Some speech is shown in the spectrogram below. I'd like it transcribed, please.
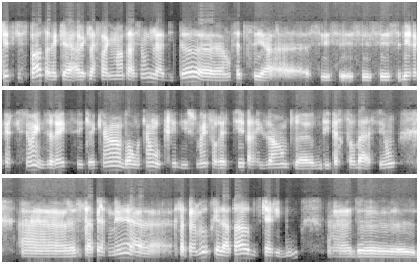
qu'est-ce qui se passe avec euh, avec la fragmentation de l'habitat? En fait, c'est c'est des répercussions indirectes. C'est que quand bon quand on crée des chemins forestiers, par exemple, ou des perturbations, ça permet ça permet aux prédateurs du caribou de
